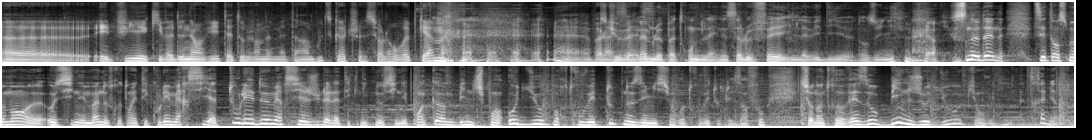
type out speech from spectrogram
Euh, et puis qui va donner envie peut-être aux gens de mettre un bout de scotch sur leur webcam. euh, Parce que même le patron de la NSA le fait, il l'avait dit euh, dans une interview. Snowden, c'est en ce moment euh, au cinéma, notre temps est écoulé. Merci à tous les deux, merci à Jules à la technique, nosciné.com, binge.audio pour trouver toutes nos émissions, retrouver toutes les infos sur notre réseau Binge Audio. Et puis on vous dit à très bientôt.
